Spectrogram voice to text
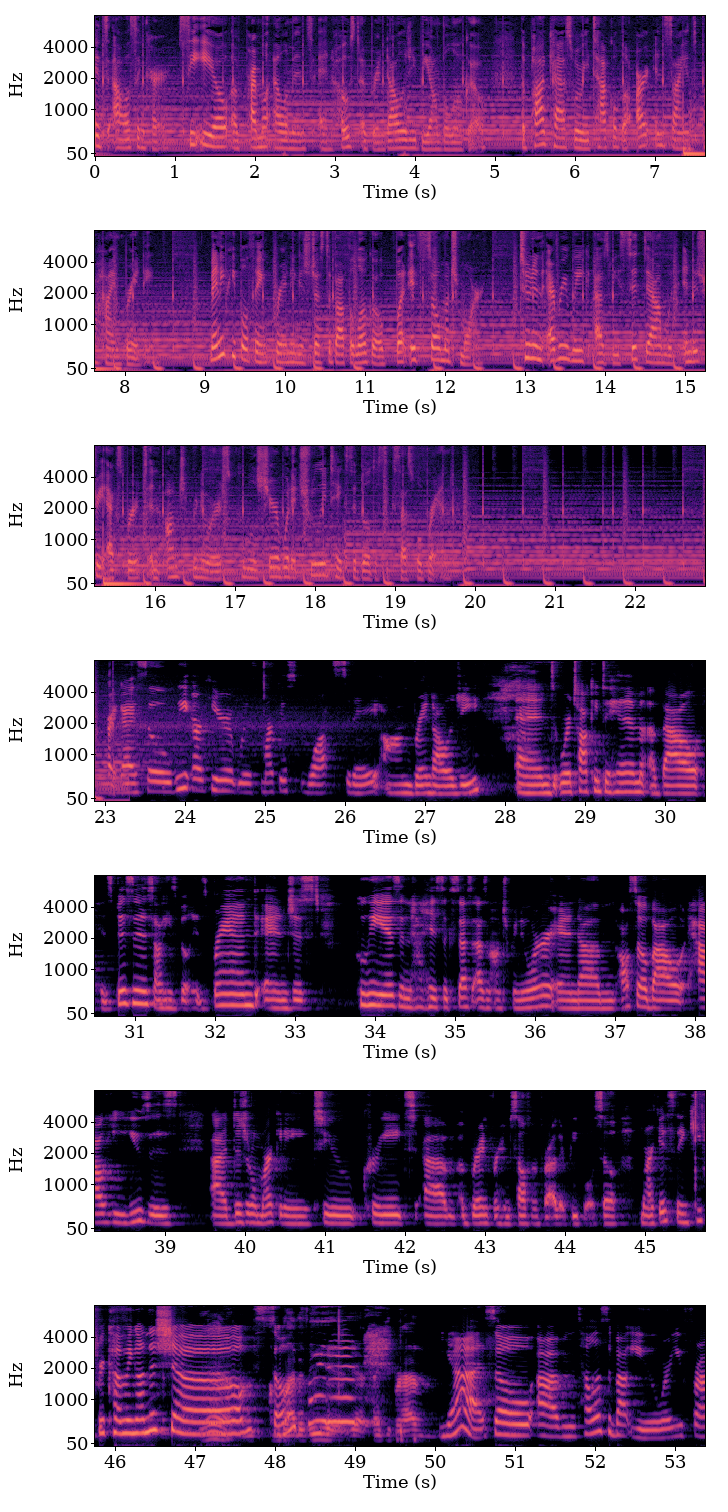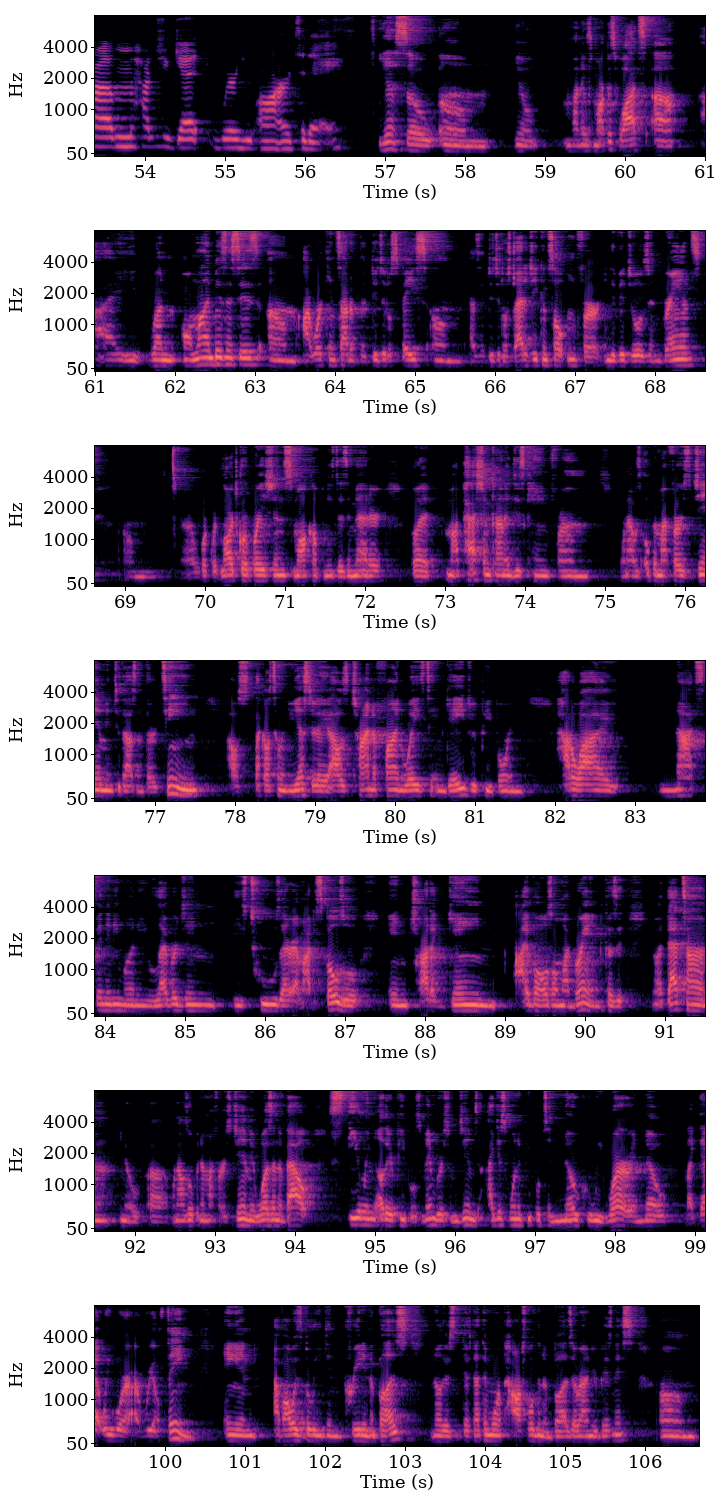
it's Allison Kerr, CEO of Primal Elements and host of Brandology Beyond the Logo, the podcast where we tackle the art and science behind branding. Many people think branding is just about the logo, but it's so much more. Tune in every week as we sit down with industry experts and entrepreneurs who will share what it truly takes to build a successful brand. Guys, so we are here with Marcus Watts today on Brandology, and we're talking to him about his business, how he's built his brand, and just who he is and his success as an entrepreneur, and um, also about how he uses uh, digital marketing to create um, a brand for himself and for other people. So, Marcus, thank you for coming on the show. Yeah, I'm so glad excited. to be here. Yeah, thank you for having me. Yeah. So, um, tell us about you. Where are you from? How did you get where you are today? Yeah, so um, you know, my name is Marcus Watts. Uh, I run online businesses. Um, I work inside of the digital space um, as a digital strategy consultant for individuals and brands. Um, I work with large corporations, small companies, doesn't matter. But my passion kind of just came from when I was opening my first gym in 2013. I was like I was telling you yesterday, I was trying to find ways to engage with people and how do I not spend any money leveraging these tools that are at my disposal and try to gain eyeballs on my brand because it, you know, at that time, you know, uh, when I was opening my first gym, it wasn't about stealing other people's members from gyms. I just wanted people to know who we were and know like that we were a real thing. And I've always believed in creating a buzz. You know, there's there's nothing more powerful than a buzz around your business. Um,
